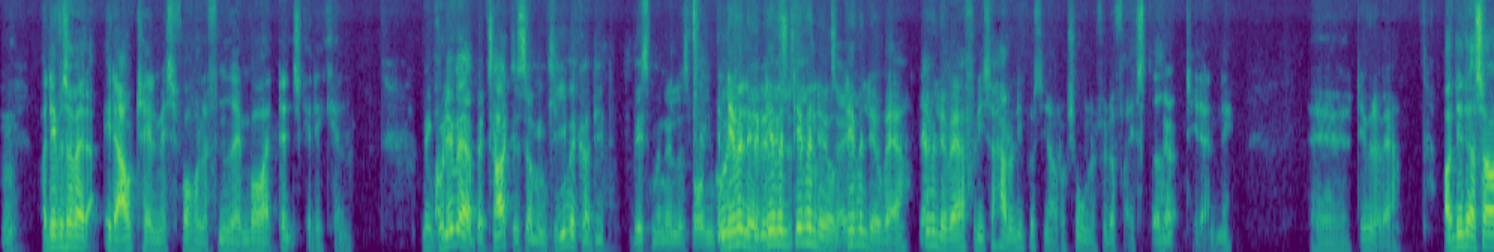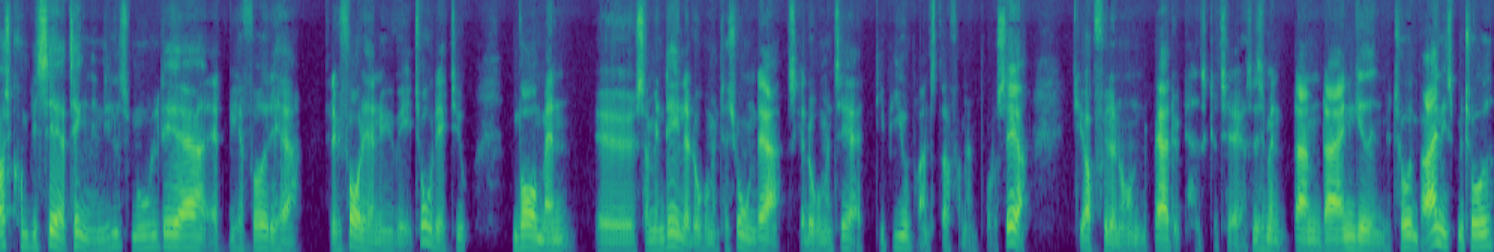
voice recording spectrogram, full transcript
Mm. Og det vil så være et, et aftalemæssigt forhold at finde ud af, hvor at den skal ligge hen. Men kunne det være betragtet som en klimakredit, hvis man ellers får den Men det vil det, godkendt? det, vil, det, vil det, jo, det vil det jo være. Ja. Det vil det jo være, fordi så har du lige pludselig en reduktion, der flytter fra et sted Ja. ja. til et andet. Ikke? Øh, det vil det være. Og det, der så også komplicerer tingene en lille smule, det er, at vi har fået det her, eller vi får det her nye VE2-direktiv, hvor man øh, som en del af dokumentationen der skal dokumentere, at de biobrændstoffer, man producerer, de opfylder nogle bæredygtighedskriterier. Så det er simpelthen, der, er, der er angivet en metode, en beregningsmetode,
